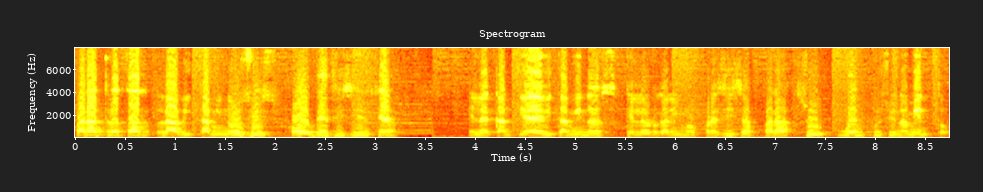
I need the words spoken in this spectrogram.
para tratar la vitaminosis o deficiencia en la cantidad de vitaminas que el organismo precisa para su buen funcionamiento,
